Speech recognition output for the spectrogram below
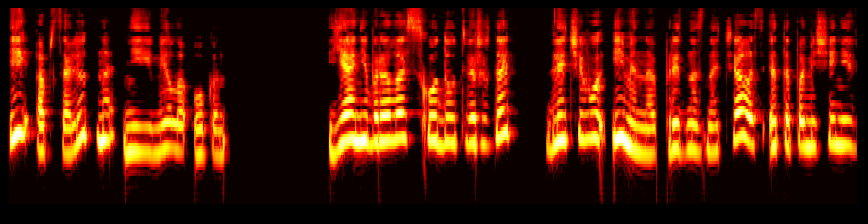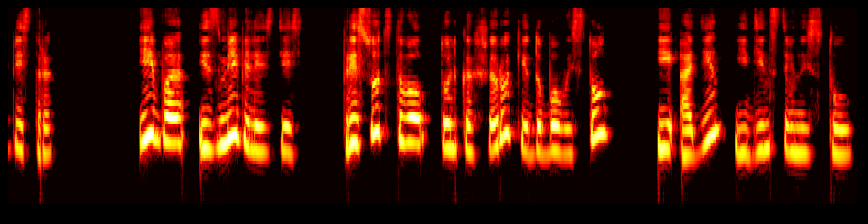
и абсолютно не имела окон. Я не бралась сходу утверждать, для чего именно предназначалось это помещение в Бистро, ибо из мебели здесь присутствовал только широкий дубовый стол и один единственный стул.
